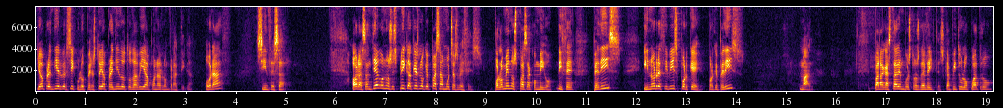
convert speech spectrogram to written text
Yo aprendí el versículo, pero estoy aprendiendo todavía a ponerlo en práctica. Orad sin cesar. Ahora, Santiago nos explica qué es lo que pasa muchas veces. Por lo menos pasa conmigo. Dice, pedís y no recibís, ¿por qué? Porque pedís mal. Para gastar en vuestros deleites. Capítulo 4,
